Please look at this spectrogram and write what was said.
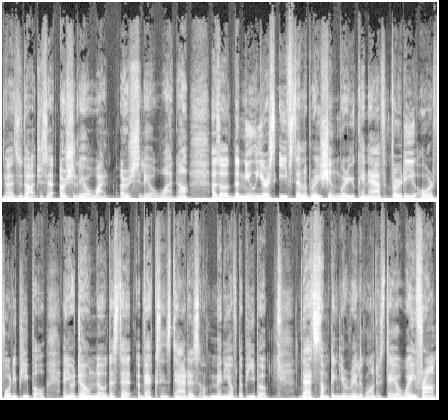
大家知道就是二十六万二十六万啊。他说 The New Year's Eve celebration where you can have thirty or forty people and you don't know the set vaccine status of many of the people that's something you really want to stay away from。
